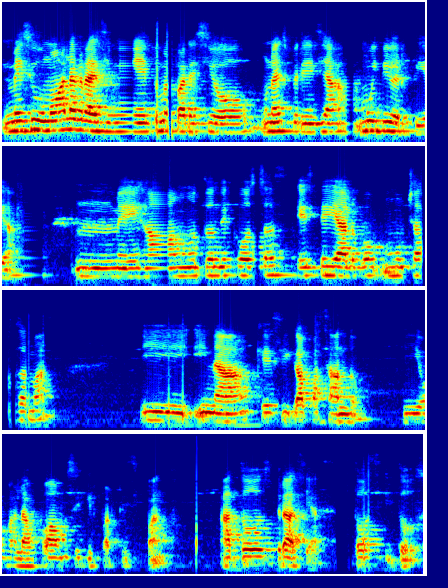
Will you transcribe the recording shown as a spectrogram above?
Me sumo al agradecimiento, me pareció una experiencia muy divertida. Mm, me deja un montón de cosas, este diálogo, muchas cosas más. Y, y nada, que siga pasando y ojalá podamos seguir participando. A todos, gracias, todos y todos.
